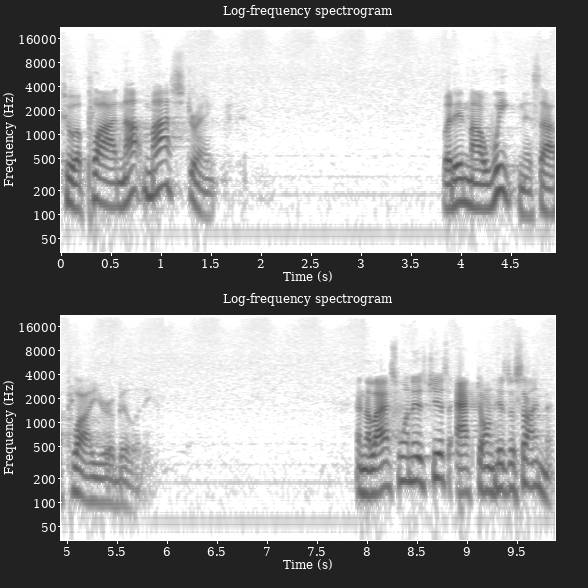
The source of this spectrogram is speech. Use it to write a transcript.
to apply not my strength, but in my weakness, I apply your ability. And the last one is just act on his assignment.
